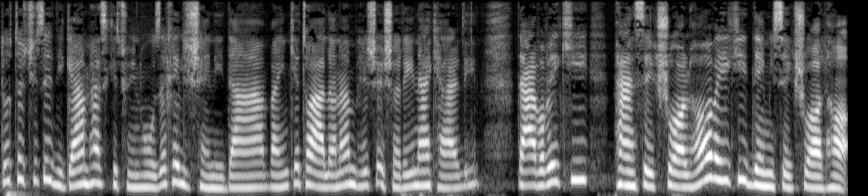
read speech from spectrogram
دو تا چیز دیگه هم هست که تو این حوزه خیلی شنیدم و اینکه تا الانم بهش اشاره نکردین. در واقع یکی pansexual ها و یکی demisexual ها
